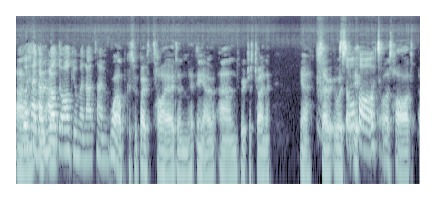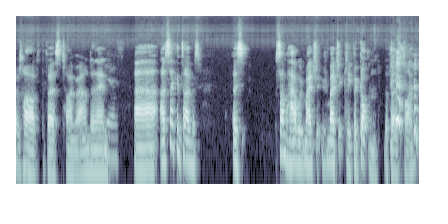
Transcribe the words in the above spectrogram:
um, we had a and, lot and, of argument that time. Well, because we're both tired, and you know, and we're just trying to, yeah. So it was so it, hard. It was hard. It was hard the first time around, and then yes. uh, our second time was, was somehow we magic, magically forgotten the first time,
